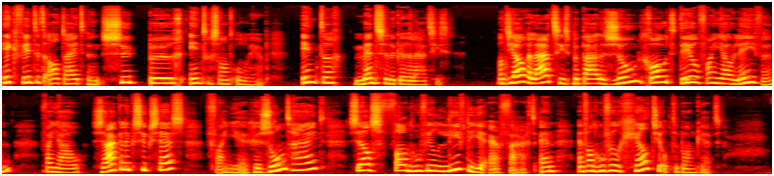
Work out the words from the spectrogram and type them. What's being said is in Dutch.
Ik vind het altijd een super interessant onderwerp. Intermenselijke relaties. Want jouw relaties bepalen zo'n groot deel van jouw leven, van jouw zakelijk succes, van je gezondheid, zelfs van hoeveel liefde je ervaart en, en van hoeveel geld je op de bank hebt.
